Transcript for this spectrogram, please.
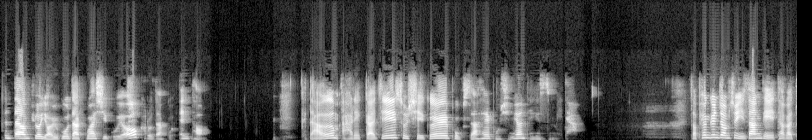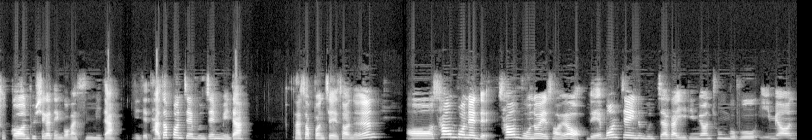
큰 따옴표 열고 닫고 하시고요. 가로 닫고 엔터. 그 다음 아래까지 수식을 복사해 보시면 되겠습니다. 평균 점수 이상 데이터가 두 건 표시가 된 것 같습니다. 이제 다섯 번째 문제입니다. 다섯 번째에서는 어, 사원번호, 네, 사원번호에서요, 네 번째 있는 문자가 1이면 총무부, 2면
